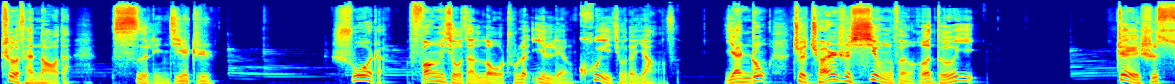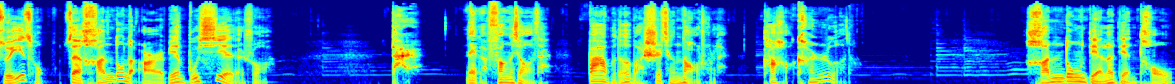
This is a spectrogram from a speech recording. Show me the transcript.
这才闹得四邻皆知。”说着。方秀才露出了一脸愧疚的样子，眼中却全是兴奋和得意。这时，随从在韩东的耳边不屑地说：“大人，那个方秀才巴不得把事情闹出来，他好看热闹。”韩东点了点头，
